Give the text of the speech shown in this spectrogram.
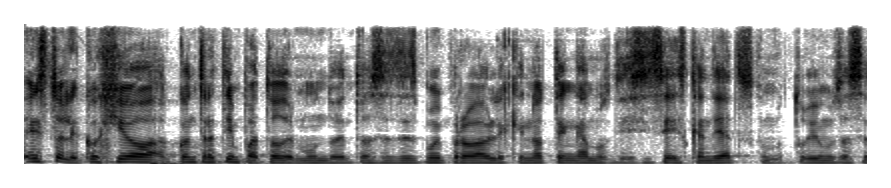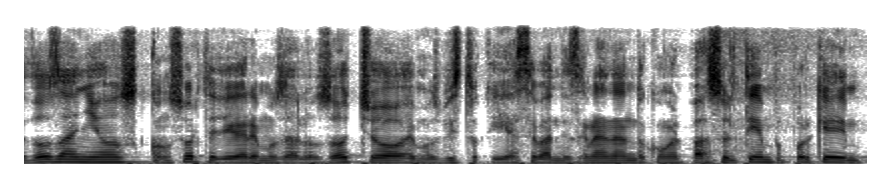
esto le cogió a contratiempo a todo el mundo, entonces es muy probable que no tengamos 16 candidatos como tuvimos hace dos años. Con suerte llegaremos a los 8. Hemos visto que ya se van desgranando con el paso del tiempo, porque en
